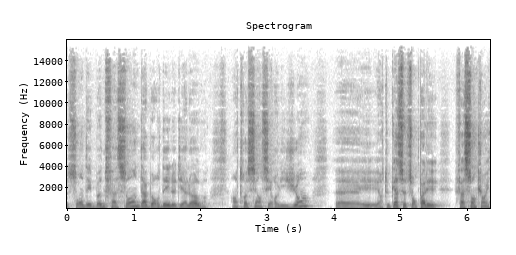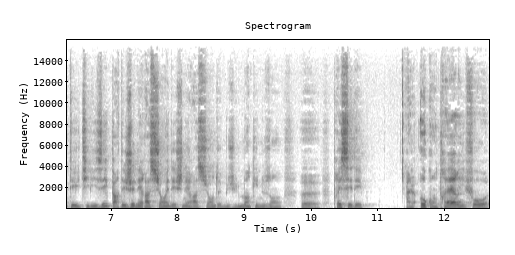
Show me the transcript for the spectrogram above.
sont des bonnes façons d'aborder le dialogue entre science et religion. Euh, et, en tout cas, ce ne sont pas les façons qui ont été utilisées par des générations et des générations de musulmans qui nous ont euh, précédés. au contraire, il faut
